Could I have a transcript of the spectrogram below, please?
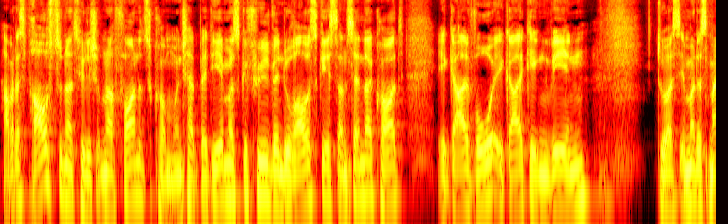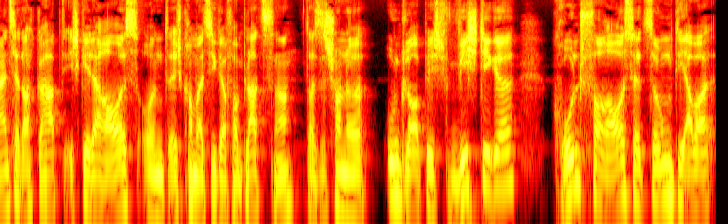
aber das brauchst du natürlich, um nach vorne zu kommen. Und ich hatte bei dir immer das Gefühl, wenn du rausgehst am Center Court, egal wo, egal gegen wen, du hast immer das Mindset auch gehabt, ich gehe da raus und ich komme als Sieger vom Platz. Ne? Das ist schon eine unglaublich wichtige Grundvoraussetzung, die aber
